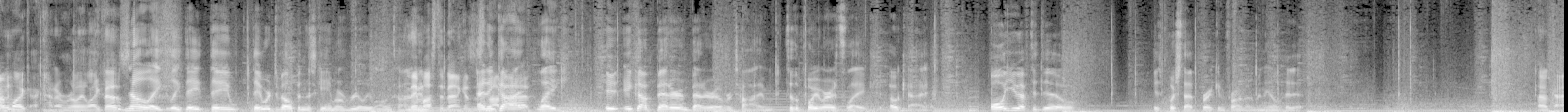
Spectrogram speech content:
I'm, I'm like, I kind of really like this. No, like like they they they were developing this game a really long time. They must have been because and not it got bad. like it, it got better and better over time to the point where it's like okay all you have to do is push that brick in front of him and he'll hit it Okay.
